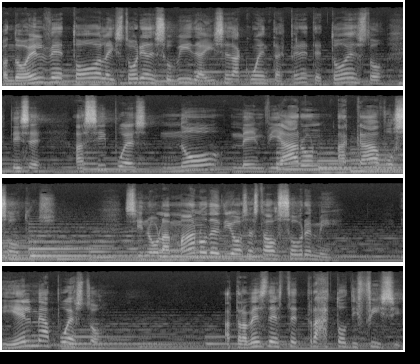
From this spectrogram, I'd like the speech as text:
Cuando él ve toda la historia de su vida y se da cuenta, espérate, todo esto, dice, así pues no me enviaron acá vosotros, sino la mano de Dios ha estado sobre mí y Él me ha puesto a través de este trato difícil,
